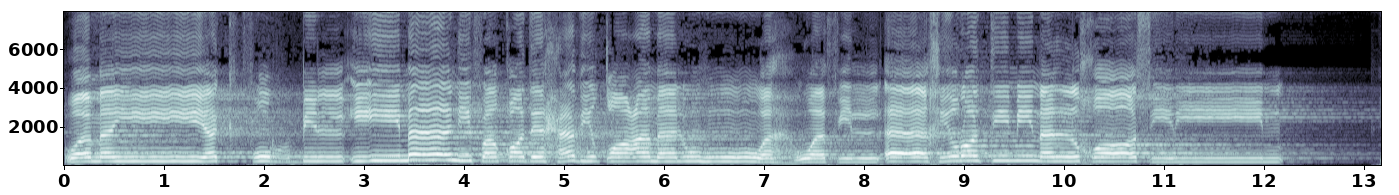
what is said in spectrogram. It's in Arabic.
ومن يكفر بالايمان فقد حبط عمله وهو في الاخره من الخاسرين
